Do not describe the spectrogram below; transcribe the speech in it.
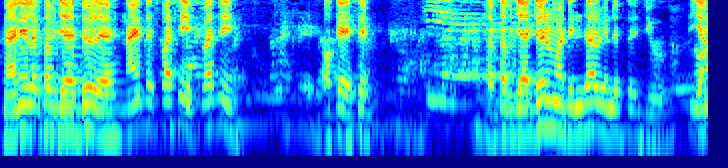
Nah ini laptop jadul ya. Nah itu spasi, spasi. Oke sip. Laptop jadul mau diinstal Windows 7. Yang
